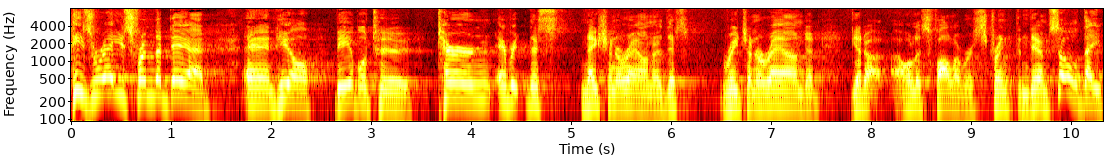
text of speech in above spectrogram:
he's raised from the dead. And he'll be able to turn every, this nation around or this region around and get all his followers, strengthen them. So they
